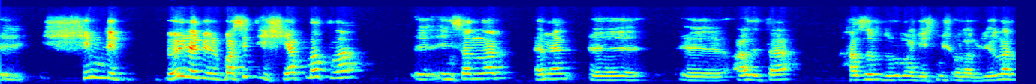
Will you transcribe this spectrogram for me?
e, şimdi böyle bir basit iş yapmakla e, insanlar hemen e, e, adeta hazır duruma geçmiş olabiliyorlar.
